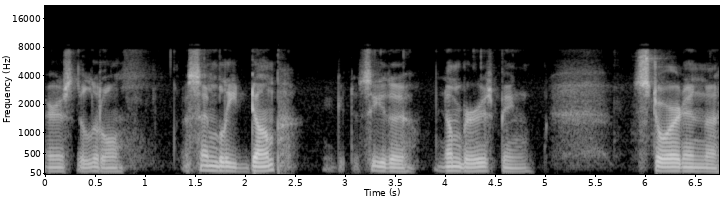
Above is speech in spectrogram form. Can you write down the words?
There's the little assembly dump. You get to see the numbers being stored in the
